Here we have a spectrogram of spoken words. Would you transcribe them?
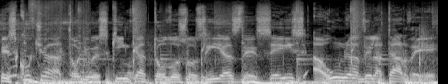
Escucha a Toño Esquinca todos los días de 6 a 1 de la tarde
